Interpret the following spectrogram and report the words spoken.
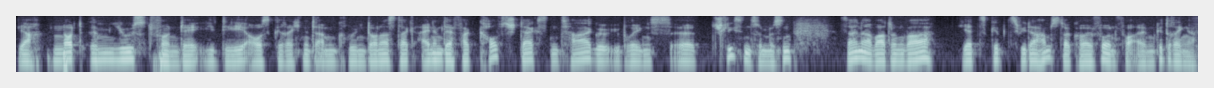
ja not amused von der Idee, ausgerechnet am grünen Donnerstag, einem der verkaufsstärksten Tage übrigens, äh, schließen zu müssen. Seine Erwartung war, Jetzt gibt's wieder Hamsterkäufe und vor allem Gedränge.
